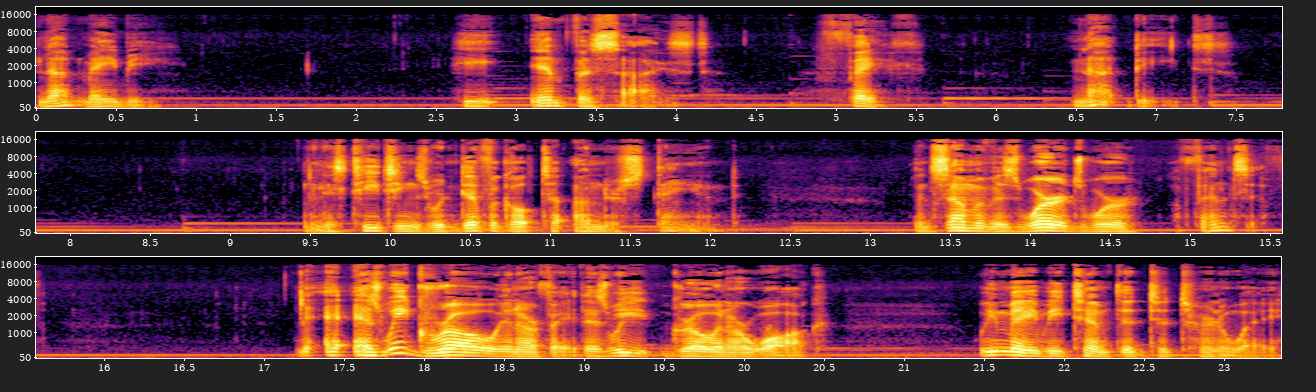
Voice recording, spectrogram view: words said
Not maybe. He emphasized faith, not deeds his teachings were difficult to understand, and some of his words were offensive. As we grow in our faith, as we grow in our walk, we may be tempted to turn away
